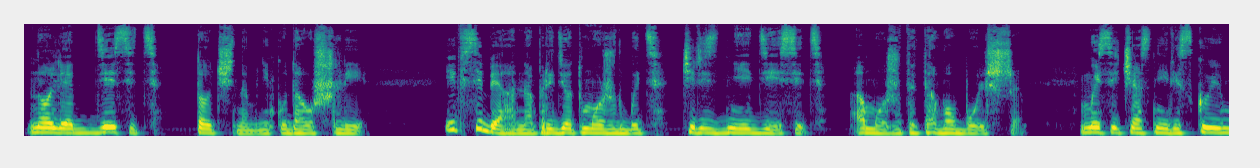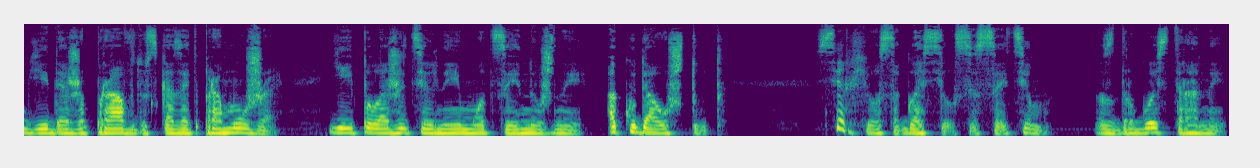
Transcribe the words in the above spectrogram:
но лет десять точно в никуда ушли. И в себя она придет, может быть, через дней десять, а может и того больше. Мы сейчас не рискуем ей даже правду сказать про мужа. Ей положительные эмоции нужны, а куда уж тут. Серхио согласился с этим. С другой стороны,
